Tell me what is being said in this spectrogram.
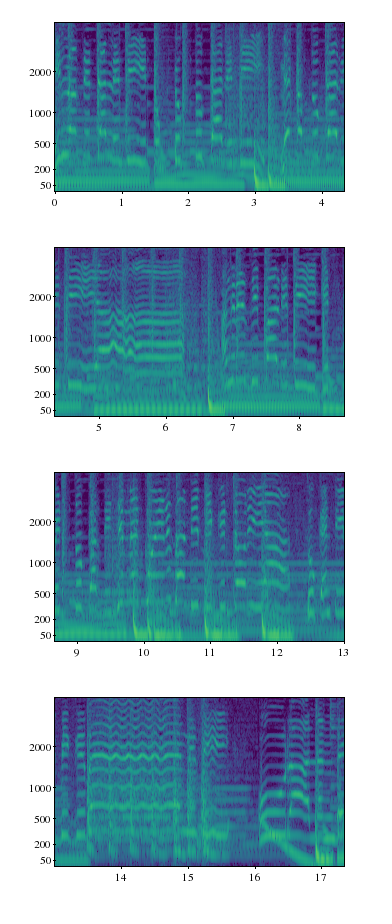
ਹਿੱਲਾ ਤੇ ਚੱਲਦੀ, ਟੁਕ ਟੁਕ ਤੂੰ ਕਰਦੀ ਮੇਕਅਪ ਤੂੰ ਕਰਦੀ ਆ। ਅੰਗਰੇਜ਼ੀ ਪੜਦੀ ਗਿਟ ਪਿਟ ਤੂੰ ਕਰਦੀ, ਜਿਵੇਂ ਕੋਇਨ ਸਾਡੀ ਵਿਕਟੋਰੀਆ ਤੂੰ ਕੈਂਟੀ ਬਿਗ ਬੈਨ Island.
